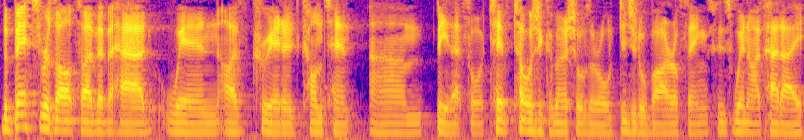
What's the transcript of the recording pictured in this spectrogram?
the best results I've ever had when I've created content, um, be that for te- television commercials or all digital viral things, is when I've had a,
